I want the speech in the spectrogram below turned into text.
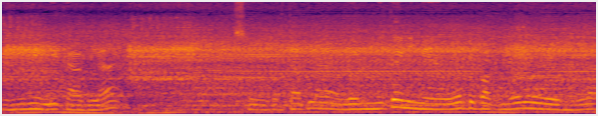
எங்கேயுமே லீக் ஆகலை ஸோ பத்தாப்பில் ஒன்றுக்கு நீங்கள் ஓட்டி பார்க்கும்போது நல்லா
